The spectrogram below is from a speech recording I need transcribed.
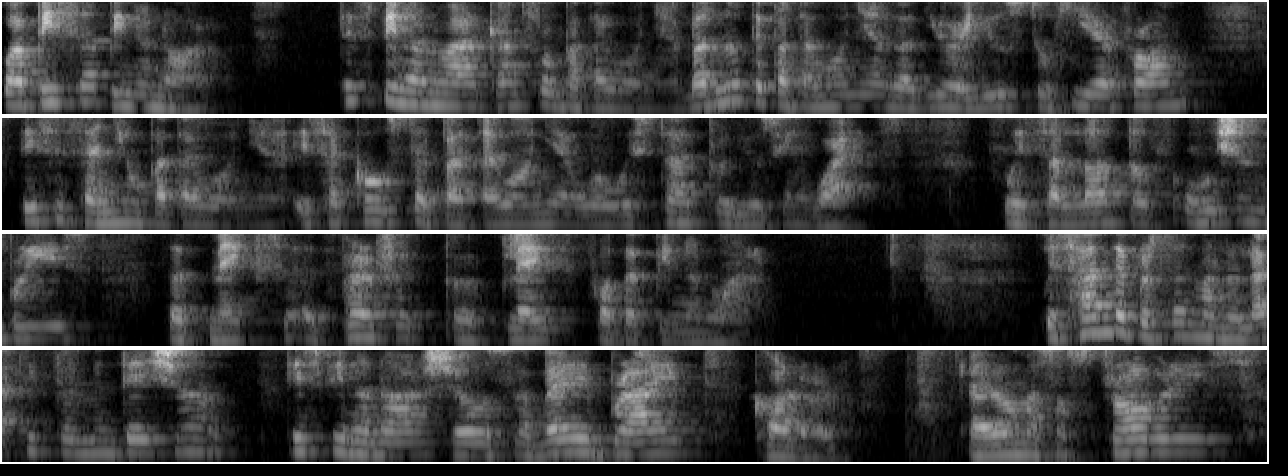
Wapisa Pinot Noir. This Pinot Noir comes from Patagonia, but not the Patagonia that you are used to hear from this is a new Patagonia. It's a coastal Patagonia where we start producing wines with a lot of ocean breeze that makes a perfect place for the Pinot Noir. With 100% malolactic fermentation, this Pinot Noir shows a very bright color. Aromas of strawberries,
